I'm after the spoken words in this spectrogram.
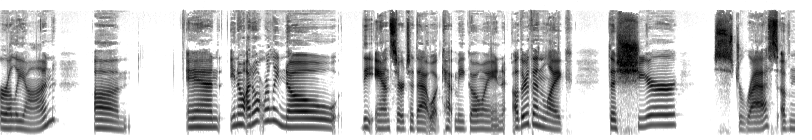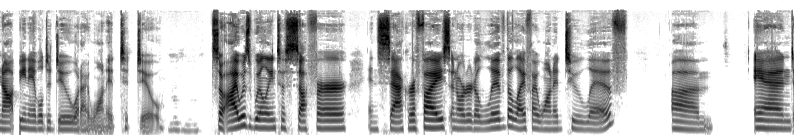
early on. Um, and, you know, I don't really know the answer to that, what kept me going, other than like the sheer stress of not being able to do what I wanted to do. Mm-hmm. So I was willing to suffer and sacrifice in order to live the life I wanted to live um, and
